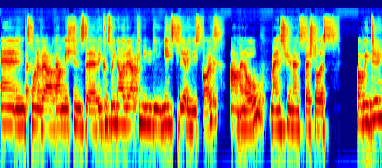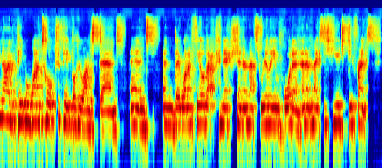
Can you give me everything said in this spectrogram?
And that's one of our, our missions there because we know that our community needs to be able to use both um, and all, mainstream and specialists. But we do know that people want to talk to people who understand and, and they want to feel that connection. And that's really important. And it makes a huge difference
